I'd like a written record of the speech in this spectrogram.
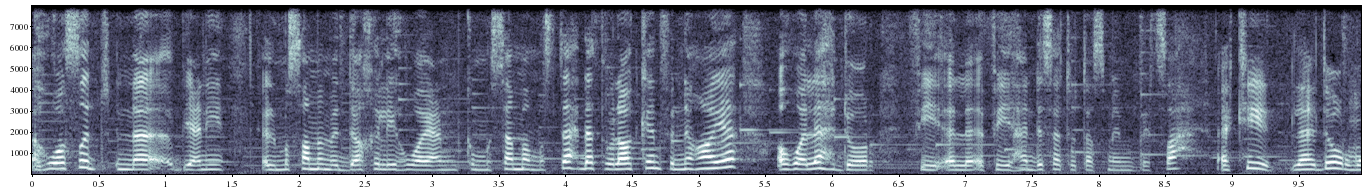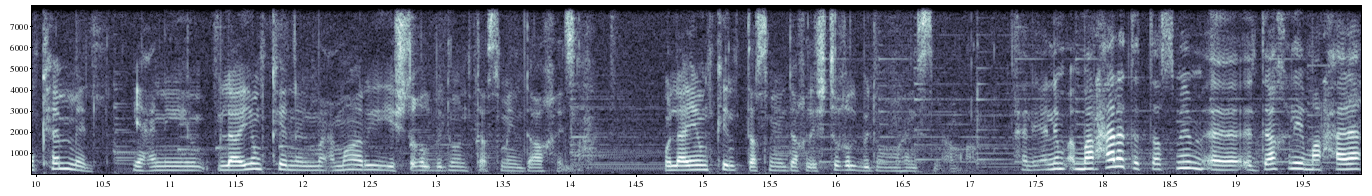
هو صدق انه يعني المصمم الداخلي هو يعني ممكن مسمى مستحدث ولكن في النهاية هو له دور. في في هندسة وتصميم البيت صح؟ أكيد. له دور مكمل. يعني لا يمكن المعماري يشتغل بدون تصميم داخلي. صح. ولا يمكن التصميم الداخلي يشتغل بدون مهندس معماري. حلو. يعني مرحلة التصميم آه، الداخلي مرحلة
